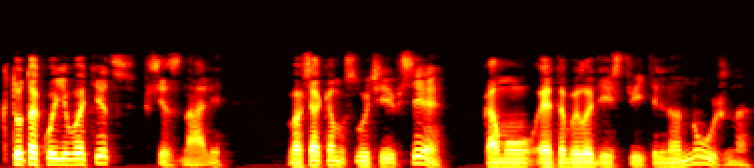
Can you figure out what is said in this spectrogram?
Кто такой его отец, все знали. Во всяком случае, все, кому это было действительно нужно.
